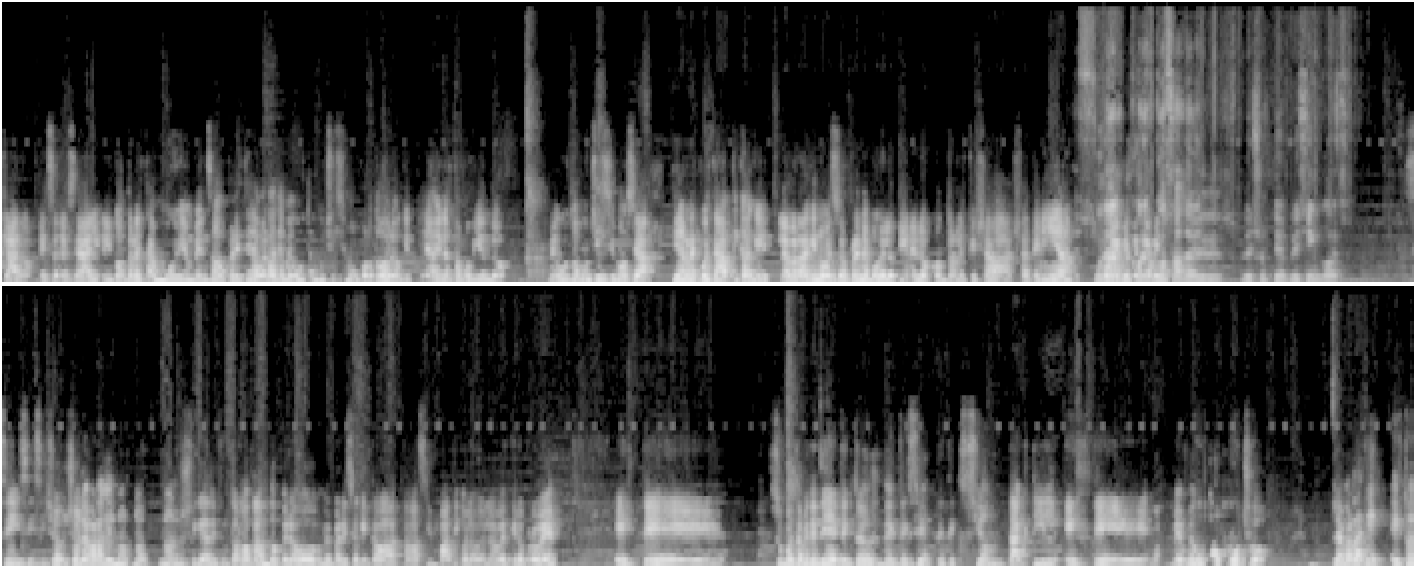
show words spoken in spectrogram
Claro, es- o sea, el, el control está muy bien pensado, pero este la verdad que me gusta muchísimo por todo lo que tiene, ahí lo estamos viendo. Me gustó muchísimo, o sea, tiene respuesta áptica que la verdad que no me sorprende porque lo tienen los controles que ya, ya tenía. Es una de las mejores también- cosas del, del joystick de Play 5. Es. Sí, sí, sí. Yo, yo la verdad que no, no, no llegué a disfrutarlo tanto, pero me pareció que estaba, estaba simpático la, la vez que lo probé. Este. Supuestamente tiene detector- detección, detección táctil. Este. Me, me gustó mucho. La verdad que esto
